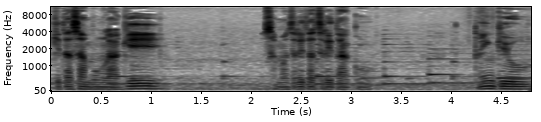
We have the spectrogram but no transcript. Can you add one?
kita sambung lagi sama cerita-ceritaku. Thank you.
